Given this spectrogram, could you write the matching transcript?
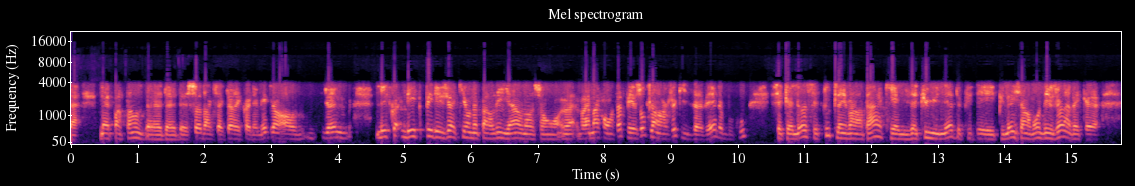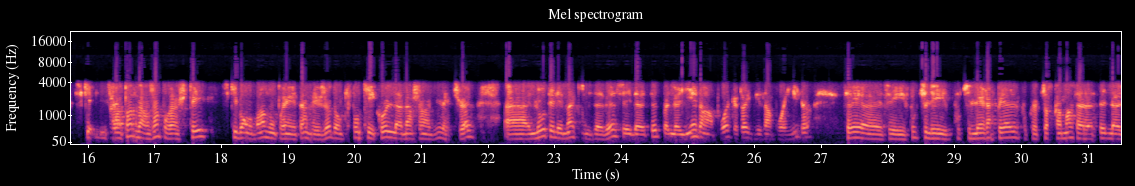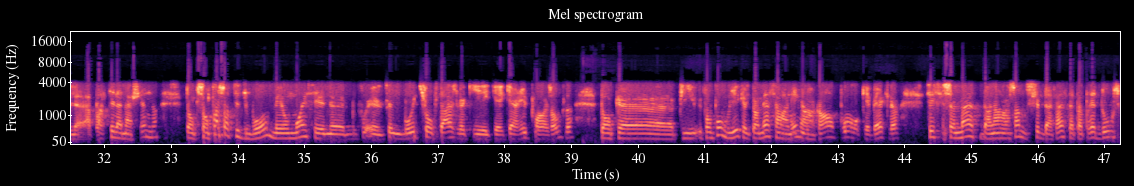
l'importance de, de, de, ça dans le secteur économique. Là. il y a les, les, PDG à qui on a parlé hier là, sont euh, vraiment contents. Puis les autres, l'enjeu qu'ils avaient là, beaucoup, c'est que là, c'est tout l'inventaire qu'ils accumulaient depuis des. Puis là, ils s'en vont déjà avec euh, ce qui, ils de l'argent pour acheter qui vont vendre au printemps déjà, donc il faut qu'ils écoulent la marchandise actuelle. Euh, l'autre élément qu'ils avaient, c'est le, le lien d'emploi que tu as avec des employés. Là. Euh, c'est, il faut que tu les, faut que tu les rappelles, faut que tu recommences à, à partir la machine. Donc, ils sont pas sortis du bois, mais au moins c'est une, une bouée de sauvetage qui, qui, arrive pour eux autres. Là. Donc, euh, puis il faut pas oublier que le commerce en ligne encore pour au Québec, là, c'est seulement dans l'ensemble du chiffre d'affaires, c'est à peu près 12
